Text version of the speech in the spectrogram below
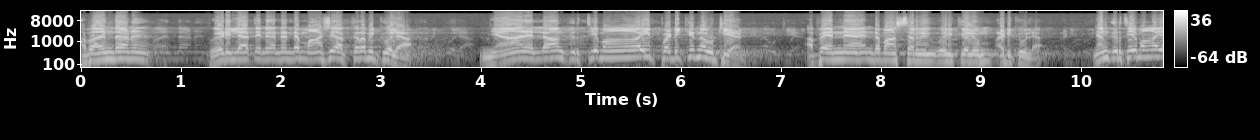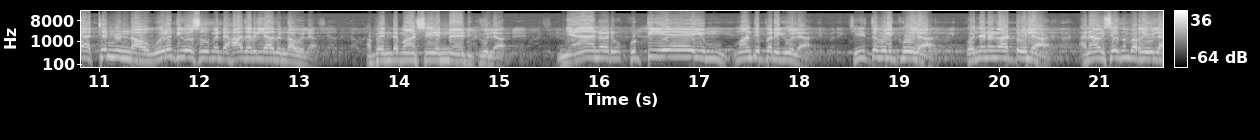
അപ്പൊ അതെന്താണ്? പേടില്ലാത്തതിന്റെ കാരണം എന്റെ മാഷ് ആക്രമിക്കൂല എല്ലാം കൃത്യമായി പഠിക്കുന്ന കുട്ടിയാണ്. അപ്പൊ എന്നെ എന്റെ മാസ്റ്റർ ഒരിക്കലും അടിക്കൂല. ഞാൻ കൃത്യമായി അറ്റൻഡ് ഉണ്ടാവും. ഒരു ദിവസവും എന്റെ ഹാജറില്ലാതെ ഉണ്ടാവില്ല അപ്പൊ എന്റെ മാഷ് എന്നെ അടിക്കൂല. ഞാൻ ഒരു കുട്ടിയെയും മാന്തിപ്പറിക്കൂല. ചീത്ത വിളിക്കൂല. കൊഞ്ഞനം കാട്ടൂല. അനാവശ്യമൊന്നും പറയൂല.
